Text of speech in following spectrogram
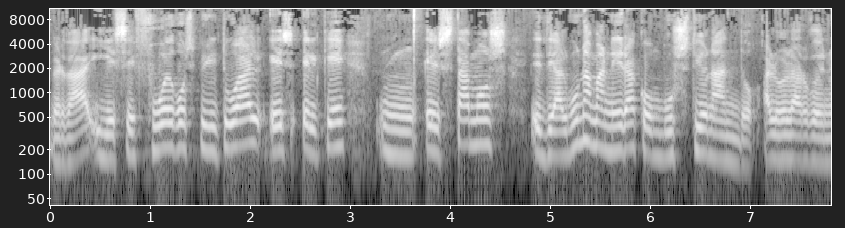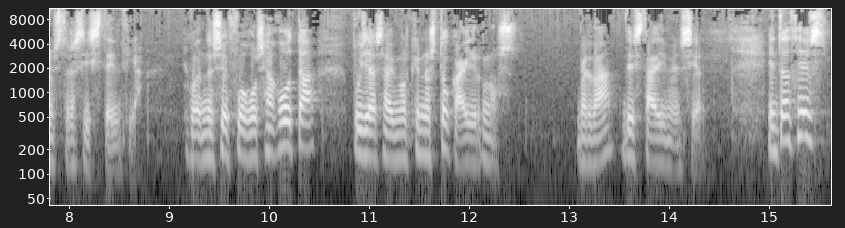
¿verdad? Y ese fuego espiritual es el que mm, estamos eh, de alguna manera combustionando a lo largo de nuestra existencia. Y cuando ese fuego se agota, pues ya sabemos que nos toca irnos, ¿verdad? De esta dimensión. Entonces,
